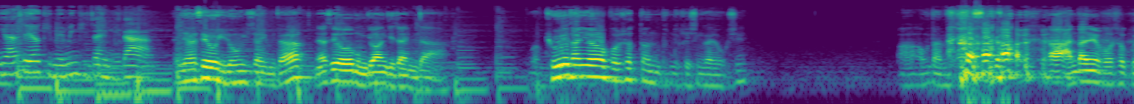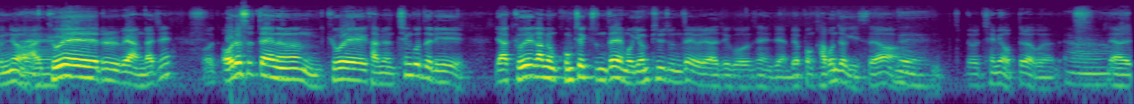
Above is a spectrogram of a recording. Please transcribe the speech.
안녕하세요. 김혜민 기자입니다. 안녕하세요. 이동 기자입니다. 안녕하세요. 문경환 기자입니다. 뭐, 교회 다녀보셨던 분들 계신가요, 혹시? 아, 아무도 안 다녔습니까? 아, 안 다녀보셨군요. 네. 아, 교회를 왜 안 가지? 어, 렸을 때는 교회 가면 친구들이 야, 교회 가면 공책 준대, 뭐 연필 준대, 그래가지고 이제 몇 번 가본 적이 있어요. 네. 별 재미없더라고요. 아. 내가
